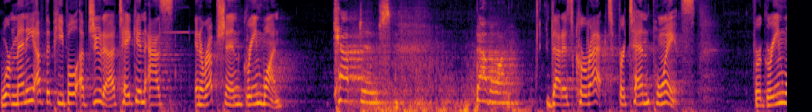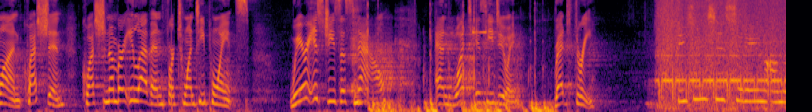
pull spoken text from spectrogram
were many of the people of Judah taken as interruption? Green one. Captives. Babylon. That is correct for 10 points. For green one. Question. Question number 11 for 20 points. Where is Jesus now and what is he doing? Red three. Jesus is sitting on the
